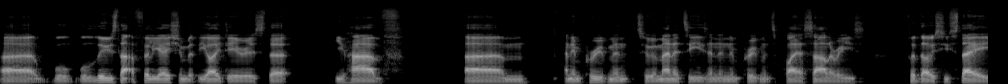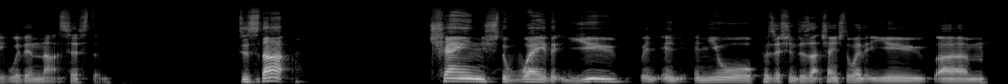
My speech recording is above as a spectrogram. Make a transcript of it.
uh, will will lose that affiliation. But the idea is that you have um, an improvement to amenities and an improvement to player salaries for those who stay within that system. Does that change the way that you in, in, in your position does that change the way that you um,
